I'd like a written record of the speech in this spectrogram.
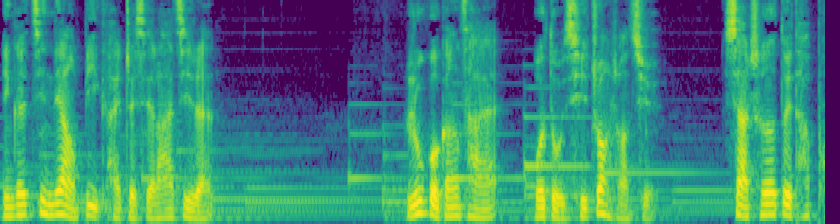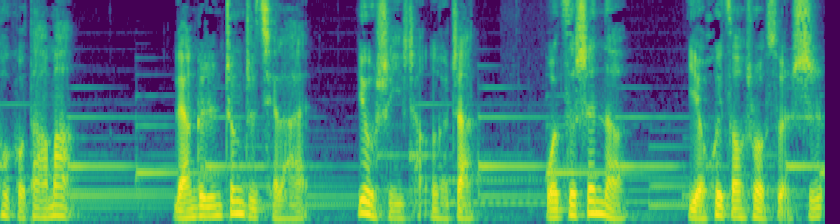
应该尽量避开这些垃圾人。如果刚才我赌气撞上去，下车对他破口大骂，两个人争执起来，又是一场恶战，我自身呢也会遭受损失。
